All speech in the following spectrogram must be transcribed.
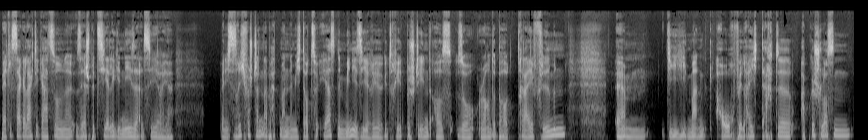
Battlestar Galactica hat so eine sehr spezielle Genese als Serie. Wenn ich das richtig verstanden habe, hat man nämlich dort zuerst eine Miniserie gedreht, bestehend aus so roundabout drei Filmen, ähm, die man auch vielleicht dachte, abgeschlossen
